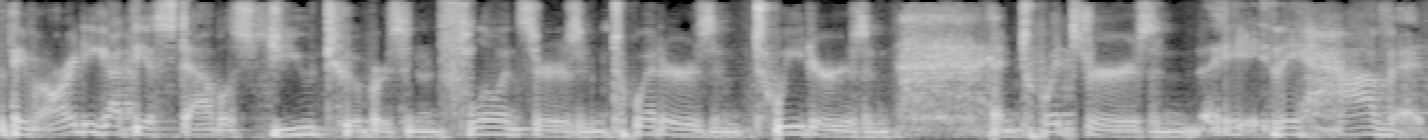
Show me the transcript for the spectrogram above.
They've already got the established YouTubers and influencers and Twitters and tweeters and and Twitchers, and they, they have it.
